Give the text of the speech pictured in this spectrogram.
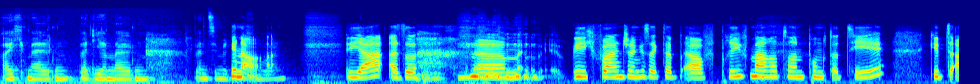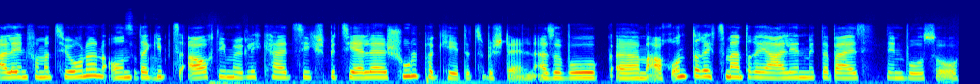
euch melden, bei dir melden, wenn sie mit genau. wollen. Ja, also ähm, wie ich vorhin schon gesagt habe, auf briefmarathon.at gibt es alle Informationen und Super. da gibt es auch die Möglichkeit, sich spezielle Schulpakete zu bestellen. Also wo ähm, auch Unterrichtsmaterialien mit dabei sind, wo so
